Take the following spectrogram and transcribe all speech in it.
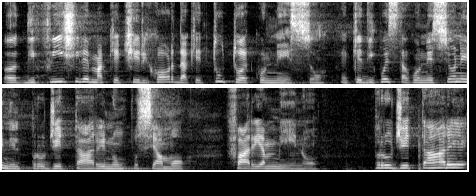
eh, difficile, ma che ci ricorda che tutto è connesso e che di questa connessione nel progettare non possiamo fare a meno. Progettare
